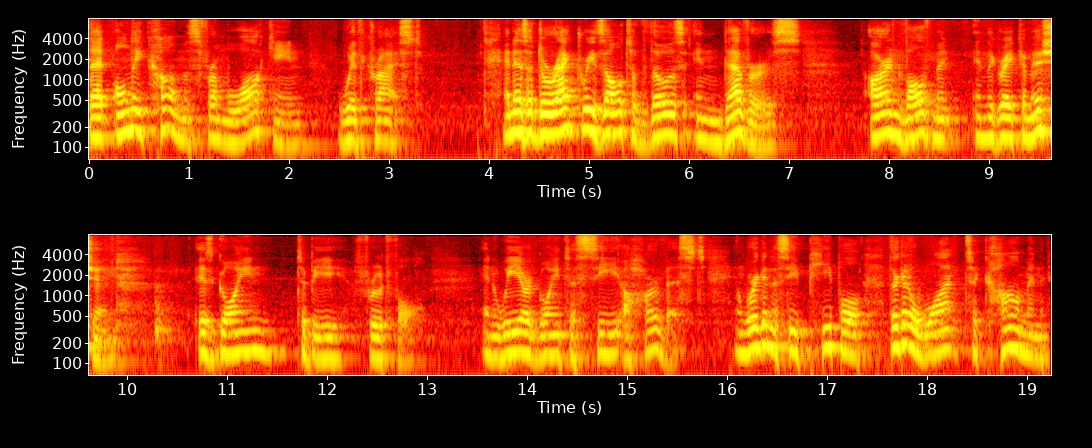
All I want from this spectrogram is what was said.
that only comes from walking with Christ. And as a direct result of those endeavors, our involvement in the Great Commission is going to be fruitful. And we are going to see a harvest and we're going to see people, they're going to want to come and,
